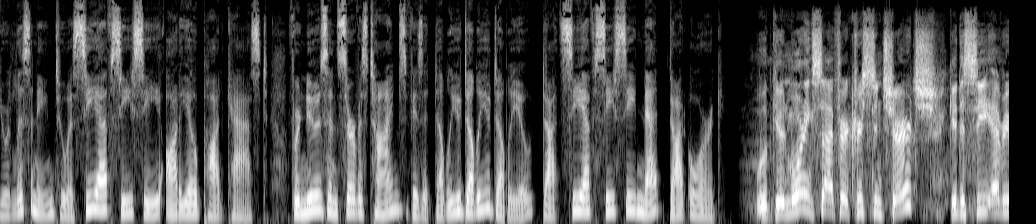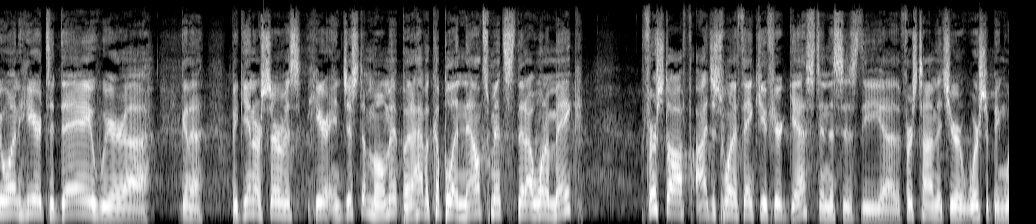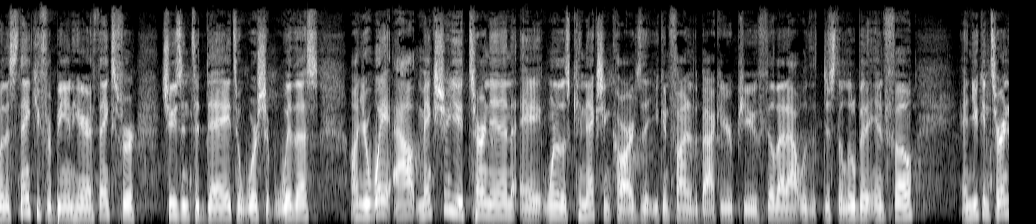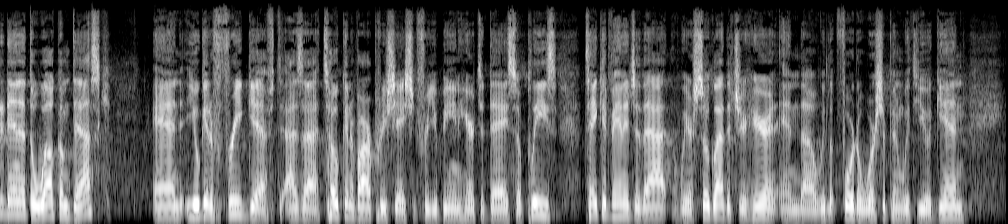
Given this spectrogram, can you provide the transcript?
You're listening to a CFCC audio podcast. For news and service times, visit www.cfccnet.org. Well, good morning, Cy-Fair Christian Church. Good to see everyone here today. We're uh, going to begin our service here in just a moment, but I have a couple announcements that I want to make. First off, I just want to thank you if you're a guest and this is the, uh, the first time that you're worshiping with us. Thank you for being here. Thanks for choosing today to worship with us. On your way out, make sure you turn in a, one of those connection cards that you can find in the back of your pew. Fill that out with just a little bit of info and you can turn it in at the welcome desk and you'll get a free gift as a token of our appreciation for you being here today. So please take advantage of that. We are so glad that you're here and, and uh, we look forward to worshiping with you again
